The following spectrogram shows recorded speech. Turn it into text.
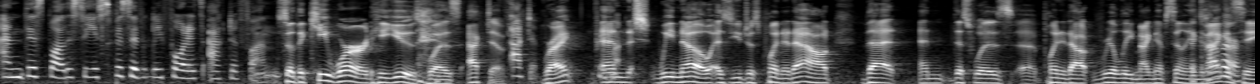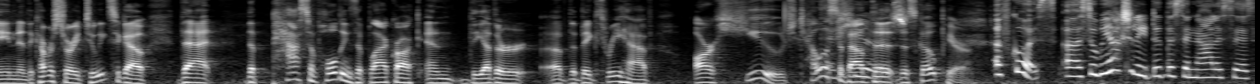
and this policy is specifically for its active funds. So the key word he used was active. Active, Right? pretty and much. we know, as you just pointed out, that, and this was uh, pointed out really magnificently in The the cover. magazine and the cover story two weeks ago, that the passive holdings that BlackRock and the other of the big three have are huge. Tell us They're about the, huge. the scope here. Of course. Uh, so we actually did this analysis,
